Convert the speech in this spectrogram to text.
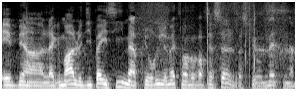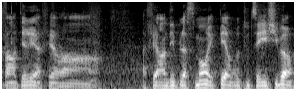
eh bien, l'agma le dit pas ici, mais a priori le maître ne va pas partir seul parce que le maître n'a pas intérêt à faire un, à faire un déplacement et perdre toute sa yeshiva.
